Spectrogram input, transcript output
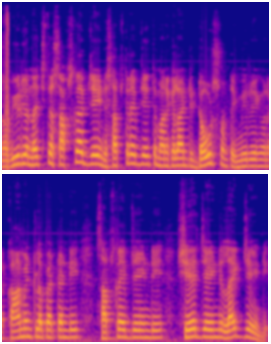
నా వీడియో నచ్చితే సబ్స్క్రైబ్ చేయండి. సబ్స్క్రైబ్ చేస్తే మనకి ఎలాంటి డౌట్స్ ఉంటాయి మీరు ఏమైనా కామెంట్లో పెట్టండి సబ్స్క్రైబ్ చేయండి షేర్ చేయండి లైక్ చేయండి.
